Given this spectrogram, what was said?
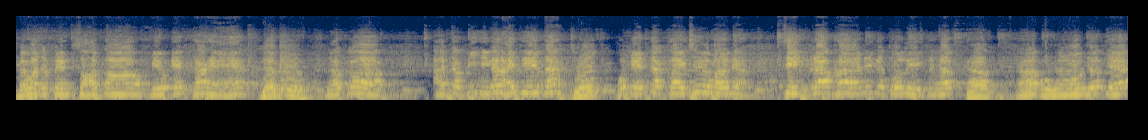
ไม่ว่าจะเป็นสอตอมิวเอ็กท่าแหเดี๋ยวดูแล้วก็อาจจะมีอีกหลายทีมนะจุกผมเห็นจากรายชื่อมาเนี่ยจิราภานี่ก็ตัวลีกนะครับ ครับอ่าโอ้โห เยอะแยะ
